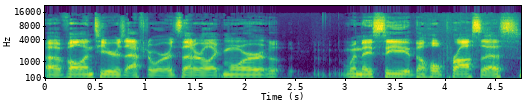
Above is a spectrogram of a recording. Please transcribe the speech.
uh, volunteers afterwards that are like more when they see the whole process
